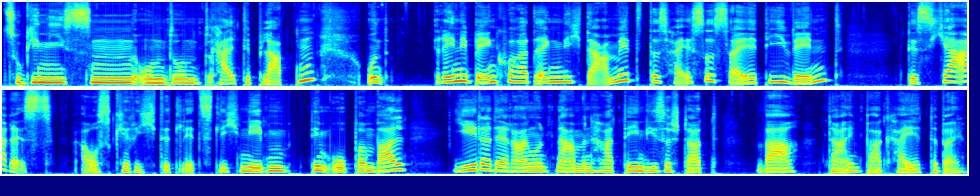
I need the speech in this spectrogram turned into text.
zu genießen und, und kalte Platten. Und Reni Benko hat eigentlich damit das High Society Event des Jahres ausgerichtet, letztlich neben dem Opernball. Jeder, der Rang und Namen hatte in dieser Stadt, war da im Park Hyatt dabei.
